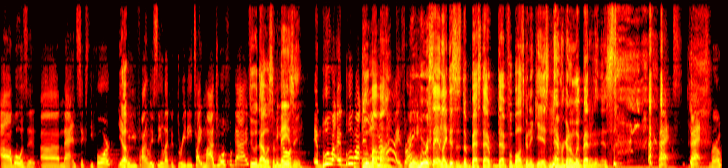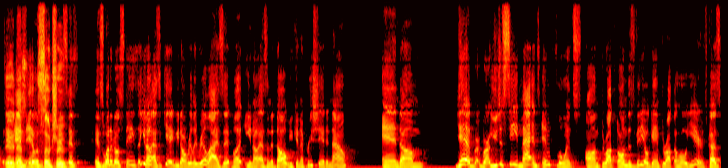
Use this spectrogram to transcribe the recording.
uh, what was it? Uh, Madden 64. Yep. Where you finally seen like the 3D type modules for guys. Dude, that was amazing. It blew. It blew out. Blew it my mind. Eyes, right? we, we were saying like this is the best that that football is gonna get. It's never gonna look better than this. Facts, facts, bro. Dude, that's so true. It's, it's, it's one of those things that you know, as a kid, we don't really realize it, but you know, as an adult, you can appreciate it now. And um, yeah, bro, you just see Madden's influence on throughout on this video game throughout the whole years. Because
